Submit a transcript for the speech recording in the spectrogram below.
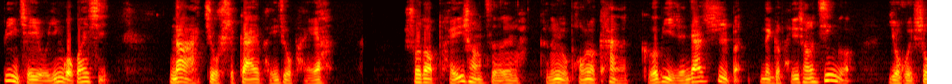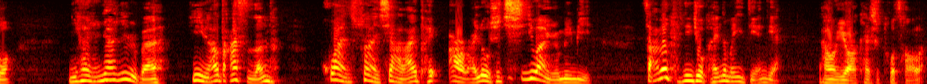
并且有因果关系，那就是该赔就赔啊。说到赔偿责任啊，可能有朋友看了隔壁人家日本那个赔偿金额，又会说：“你看人家日本疫苗打死人，换算下来赔二百六十七万人民币，咱们肯定就赔那么一点点。”然后又要开始吐槽了。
